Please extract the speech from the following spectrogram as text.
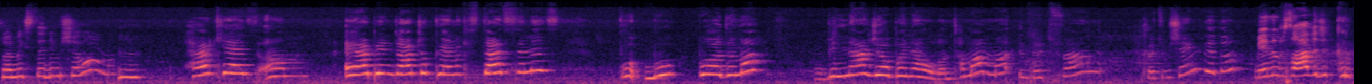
söylemek istediğim bir şey var mı? Herkes um, eğer beni daha çok görmek isterseniz bu bu bu adama binlerce abone olun tamam mı? Lütfen. Kötü bir şey mi dedim? Benim sadece 42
